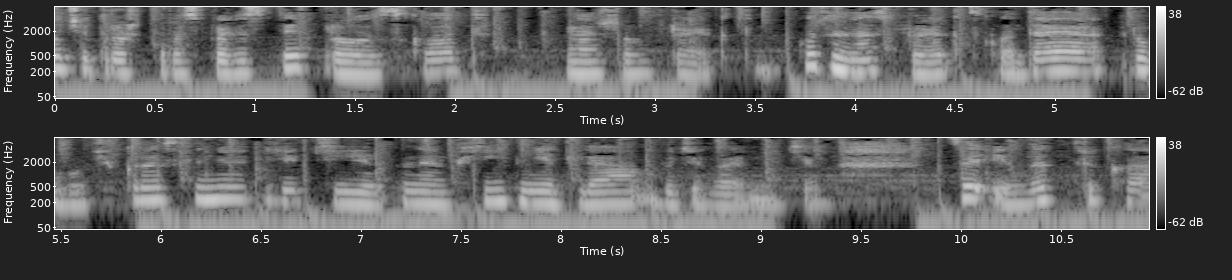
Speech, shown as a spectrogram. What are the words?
Хочу трошки розповісти про склад нашого проекту. Кожен наш проект складає робочі креслення, які необхідні для будівельників. Це електрика,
